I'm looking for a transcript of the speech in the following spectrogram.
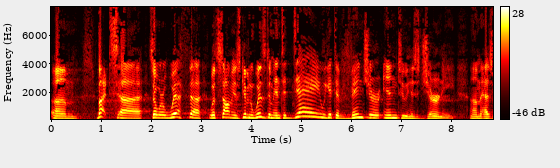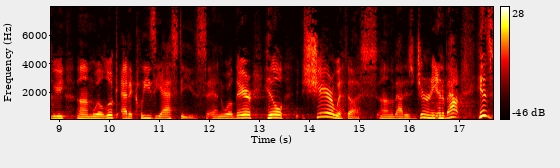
Um, but uh, so we're with uh, with Solomon who's given wisdom, and today we get to venture into his journey um, as we um, will look at Ecclesiastes, and will there he'll share with us um, about his journey and about his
